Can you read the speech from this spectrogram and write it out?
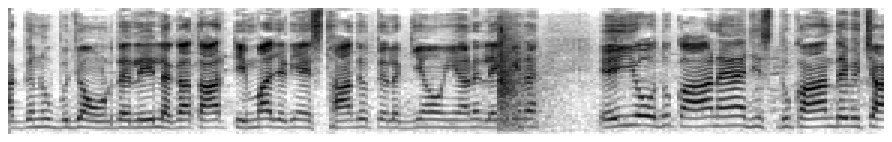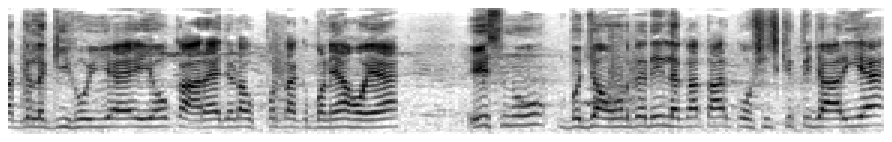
ਅੱਗ ਨੂੰ ਬੁਝਾਉਣ ਦੇ ਲਈ ਲਗਾਤਾਰ ਟੀਮਾਂ ਜਿਹੜੀਆਂ ਇਸ ਥਾਂ ਦੇ ਉੱਤੇ ਲੱਗੀਆਂ ਹੋਈਆਂ ਨੇ ਲੇਕਿਨ ਇਹੀ ਉਹ ਦੁਕਾਨ ਹੈ ਜਿਸ ਦੁਕਾਨ ਦੇ ਵਿੱਚ ਅੱਗ ਲੱਗੀ ਹੋਈ ਹੈ, ਇਹ ਉਹ ਘਰ ਹੈ ਜਿਹੜਾ ਉੱਪਰ ਤੱਕ ਬਣਿਆ ਹੋਇਆ ਹੈ। ਇਸ ਨੂੰ ਬੁਝਾਉਣ ਦੇ ਲਈ ਲਗਾਤਾਰ ਕੋਸ਼ਿਸ਼ ਕੀਤੀ ਜਾ ਰਹੀ ਹੈ।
